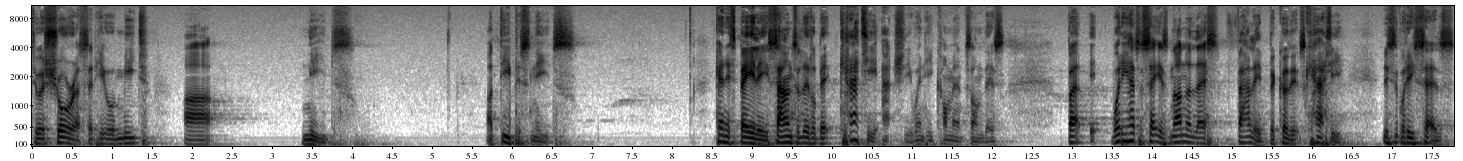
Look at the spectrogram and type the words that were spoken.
to assure us that He will meet our needs, our deepest needs. Kenneth Bailey sounds a little bit catty, actually, when he comments on this. But it, what he has to say is nonetheless valid because it's catty. This is what he says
